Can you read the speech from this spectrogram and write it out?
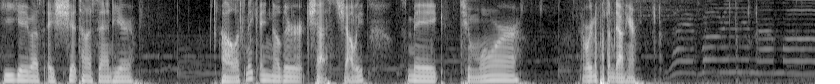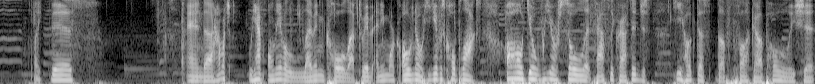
He gave us a shit ton of sand here. Uh, let's make another chest, shall we? Let's make two more. And we're going to put them down here. Like this. And uh, how much? We have only have 11 coal left. Do we have any more? Oh, no. He gave us coal blocks. Oh, yo, we are so lit. Fastly crafted. Just, he hooked us the fuck up. Holy shit.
